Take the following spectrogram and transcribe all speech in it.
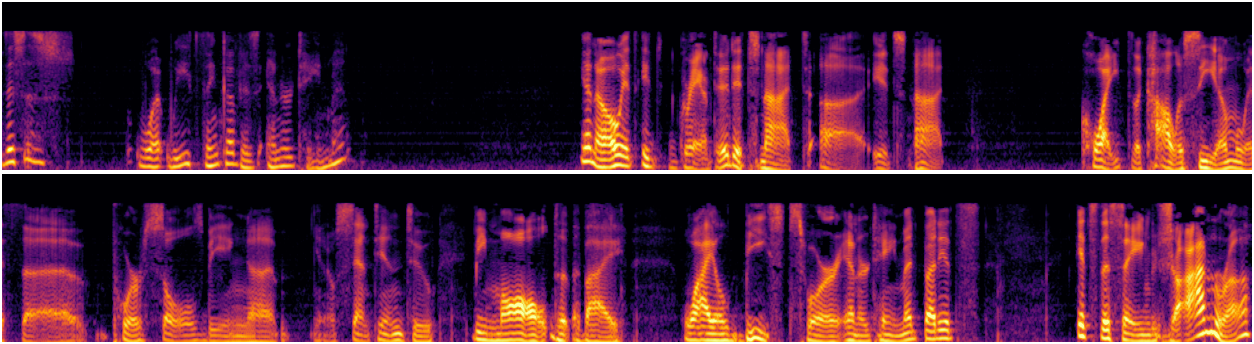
this is what we think of as entertainment. You know, it it granted it's not uh, it's not quite the Colosseum with uh, poor souls being uh, you know sent in to be mauled by wild beasts for entertainment, but it's it's the same genre,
